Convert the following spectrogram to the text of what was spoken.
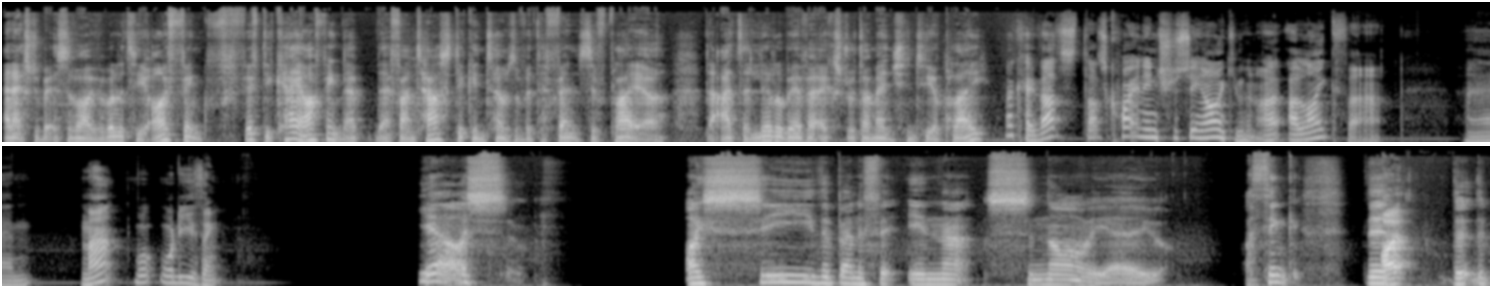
an extra bit of survivability. I think 50k, I think they're, they're fantastic in terms of a defensive player that adds a little bit of an extra dimension to your play. Okay, that's that's quite an interesting argument. I, I like that. Um, Matt, what what do you think? Yeah, I, I see the benefit in that scenario. I think the, I, the, the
